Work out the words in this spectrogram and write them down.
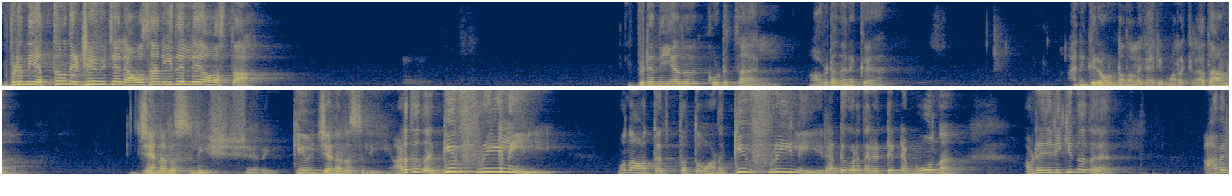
ഇവിടെ നീ എത്ര നിക്ഷേപിച്ചാൽ അവസാനം ഇതല്ലേ അവസ്ഥ. ഇവിടെ നീ അത് കൊടുത്താൽ അവിടെ നിനക്ക് അനുഗ്രഹം ഉണ്ടെന്നുള്ള കാര്യം മറക്കില്ല അതാണ് ജനറസ്ലി ഷെയറിങ് ഗിവ് ജനറസ്ലി അടുത്തത് ഗിവ് ഫ്രീലി മൂന്നാമത്തെ തത്വമാണ് ഗിവ് ഫ്രീലി രണ്ട് കുരുന്ന എട്ടിന്റെ മൂന്ന്. അവിടെ ഇരിക്കുന്നത് അവർ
